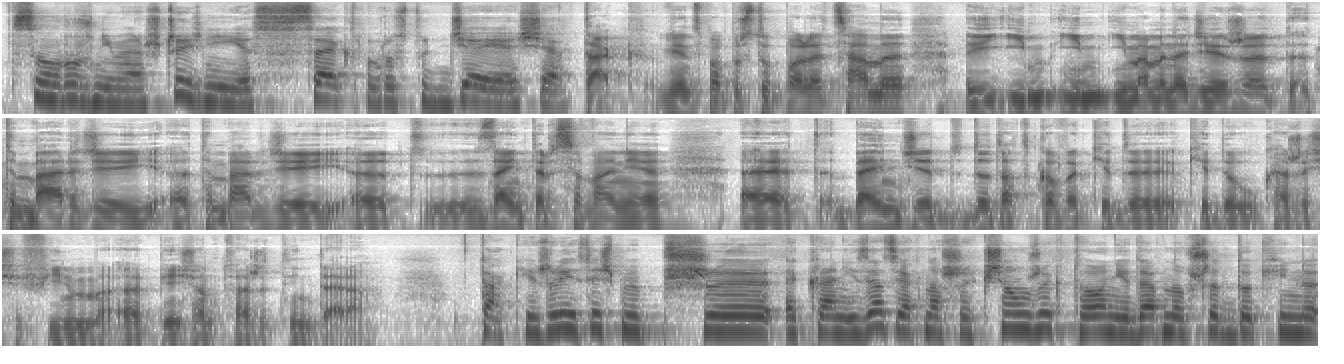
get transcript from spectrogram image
Są różni mężczyźni, jest seks, po prostu dzieje się. Tak, więc po prostu polecamy i, i, i mamy nadzieję, że tym bardziej, tym bardziej zainteresowanie będzie dodatkowe, kiedy, kiedy ukaże się film 50 e, twarzy Tindera. Tak, jeżeli jesteśmy przy ekranizacjach naszych książek, to niedawno wszedł do kin e,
